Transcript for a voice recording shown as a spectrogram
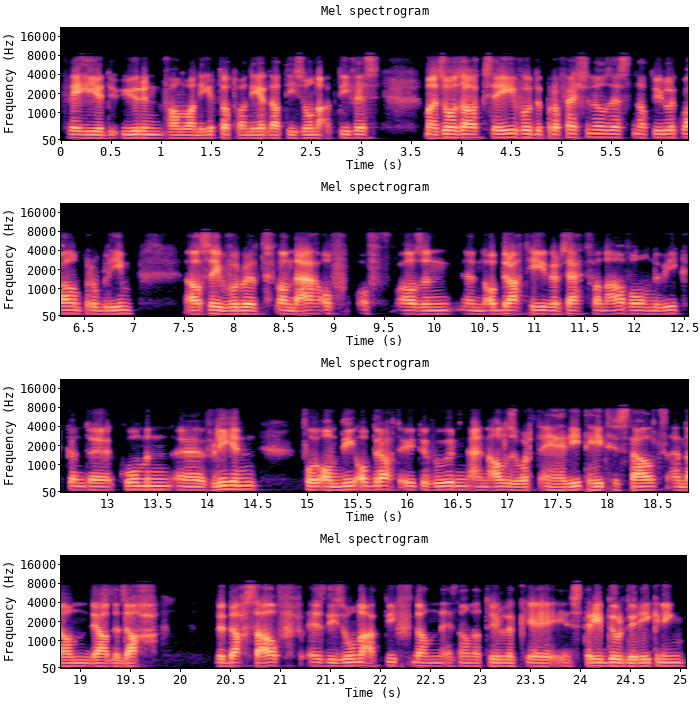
krijg je de uren van wanneer tot wanneer dat die zone actief is. Maar zoals ik zei, voor de professionals is het natuurlijk wel een probleem als hij bijvoorbeeld vandaag of, of als een, een opdrachtgever zegt van ah, volgende week kunt je komen uh, vliegen voor, om die opdracht uit te voeren en alles wordt in gereedheid gesteld en dan ja, de dag de dag zelf is die zone actief, dan is dat natuurlijk uh, een streep door de rekening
